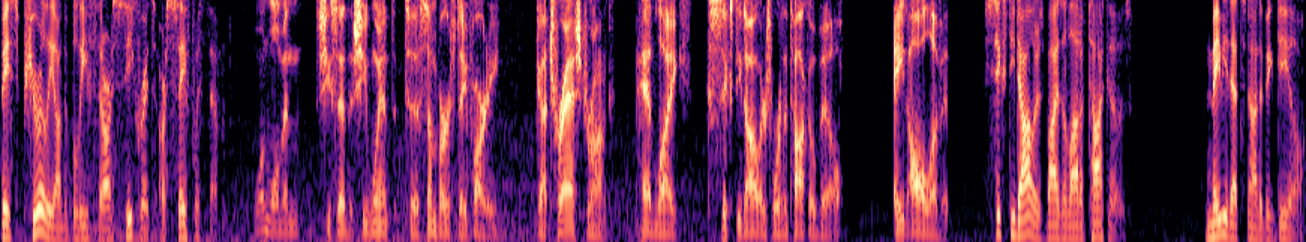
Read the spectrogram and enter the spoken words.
based purely on the belief that our secrets are safe with them. One woman, she said that she went to some birthday party, got trash drunk, had like $60 worth of Taco Bell, ate all of it. $60 buys a lot of tacos. Maybe that's not a big deal.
